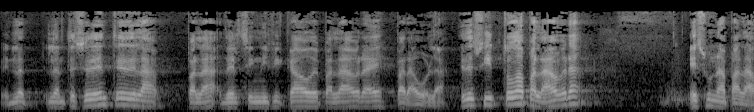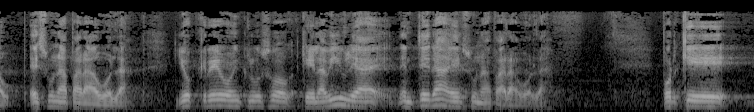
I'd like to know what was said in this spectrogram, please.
El, antecedente de la, del significado de palabra es parábola. Es decir, toda palabra es una, palabra, es una parábola. Yo creo incluso que la Biblia entera es una parábola. ¿Por qué?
